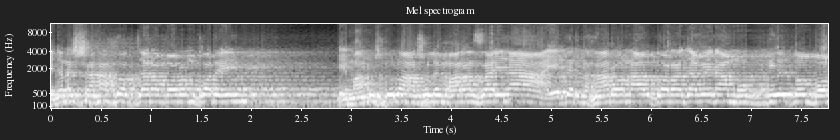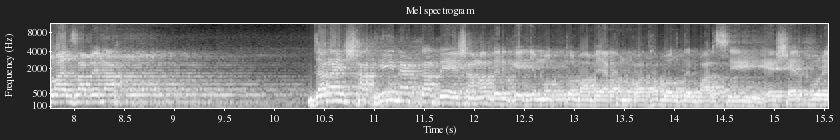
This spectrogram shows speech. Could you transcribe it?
এই জন্য শাহাদত যারা বরণ করে এ মানুষগুলো আসলে মারা যায় না। এদের ধারণাও করা যাবে না, মুখ দিয়ে তো বলা যাবে না। যারা এই স্বাধীন একটা দেশ আমাদেরকে যে মুক্তভাবে এখন কথা বলতে পারছি, এ শেরপুরে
